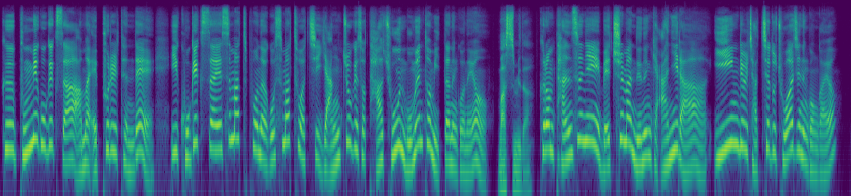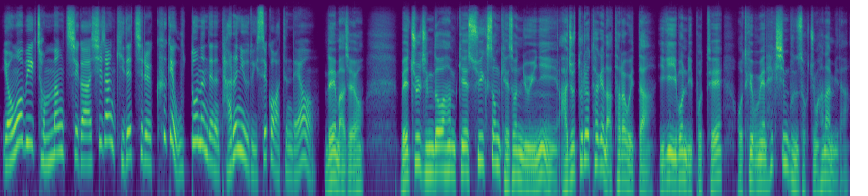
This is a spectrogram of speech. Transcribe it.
그 북미 고객사 아마 애플일 텐데 이 고객사의 스마트폰하고 스마트워치 양쪽에서 다 좋은 모멘텀이 있다는 거네요. 맞습니다. 그럼 단순히 매출만 느는 게 아니라 이익률 자체도 좋아지는 건가요? 영업이익 전망치가 시장 기대치를 크게 웃도는 데는 다른 이유도 있을 것 같은데요. 네, 맞아요. 매출 증가와 함께 수익성 개선 요인이 아주 뚜렷하게 나타나고 있다. 이게 이번 리포트의 어떻게 보면 핵심 분석 중 하나입니다.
